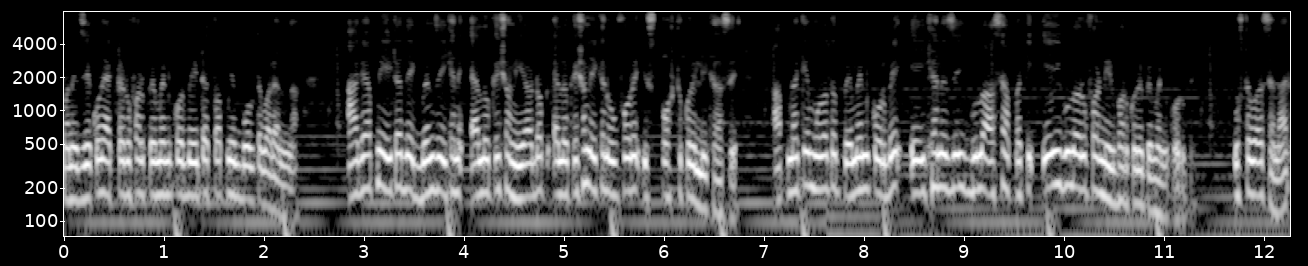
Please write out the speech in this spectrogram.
মানে যে কোনো একটা উপর পেমেন্ট করবে, এটা তো আপনি বলতে পারেন না। আগে আপনি এটা দেখবেন যে এখানে অ্যালোকেশন ইয়ার্ড অফ অ্যালোকেশন এখানে উপরে স্পষ্ট করে লেখা আছে। আপনাকে মূলত পেমেন্ট করবে, এইখানে যেইগুলো আছে, আপনাকে এইগুলোর উপর নির্ভর করে পেমেন্ট করবে। বুঝতে পারছেন? আর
